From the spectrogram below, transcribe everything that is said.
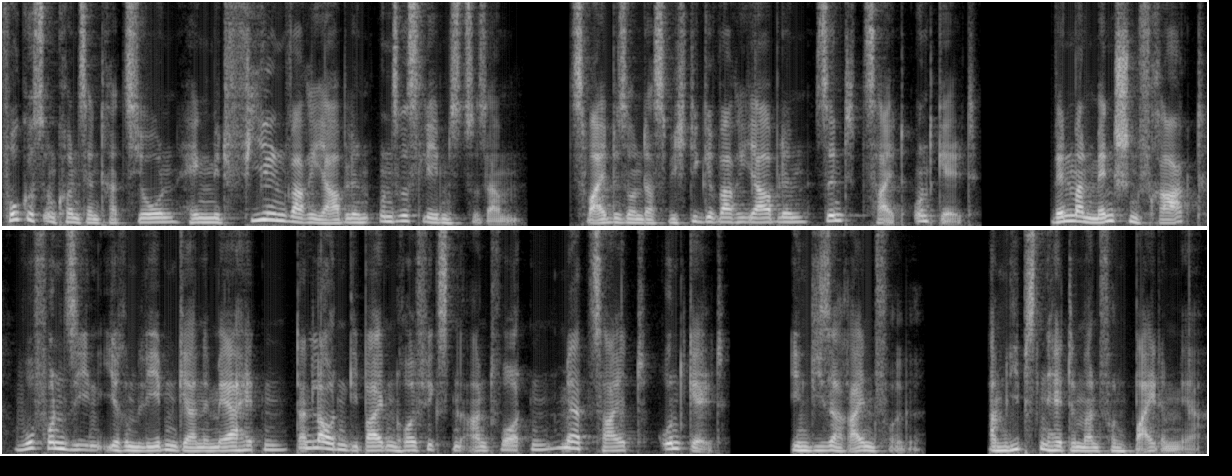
Fokus und Konzentration hängen mit vielen Variablen unseres Lebens zusammen. Zwei besonders wichtige Variablen sind Zeit und Geld. Wenn man Menschen fragt, wovon sie in ihrem Leben gerne mehr hätten, dann lauten die beiden häufigsten Antworten mehr Zeit und Geld. In dieser Reihenfolge. Am liebsten hätte man von beidem mehr.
